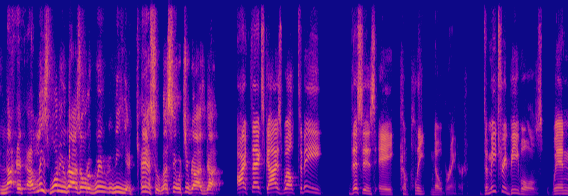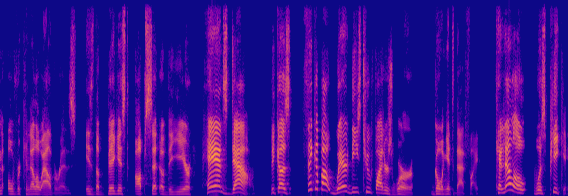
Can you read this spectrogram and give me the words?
not if at least one of you guys don't agree with me, you're canceled. Let's see what you guys got. All right, thanks, guys. Well, to me, this is a complete no-brainer. Dimitri Bivol's win over Canelo Alvarez is the biggest upset of the year, hands down. Because think about where these two fighters were going into that fight. Canelo was peaking.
